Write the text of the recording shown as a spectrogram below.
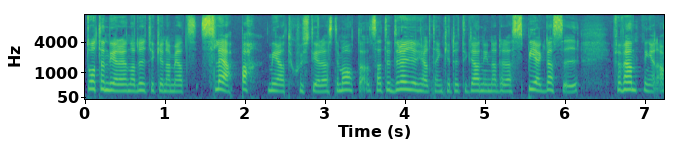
då tenderar analytikerna med att släpa med att justera estimaten. Så att det dröjer helt enkelt lite grann innan det där speglas i förväntningarna.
